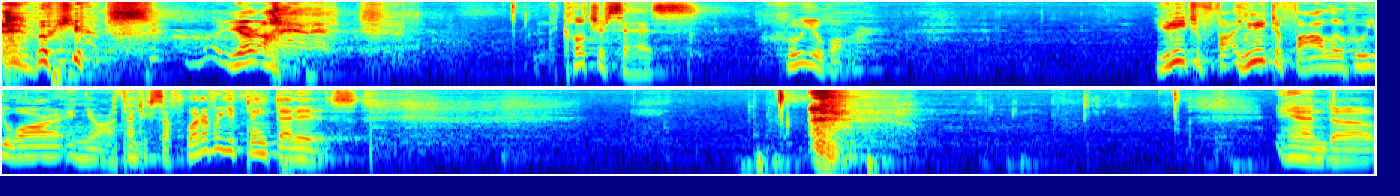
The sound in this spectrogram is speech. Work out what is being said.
you, you're, the culture says who you are. You need, to fo- you need to follow who you are and your authentic self, whatever you think that is. And uh,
